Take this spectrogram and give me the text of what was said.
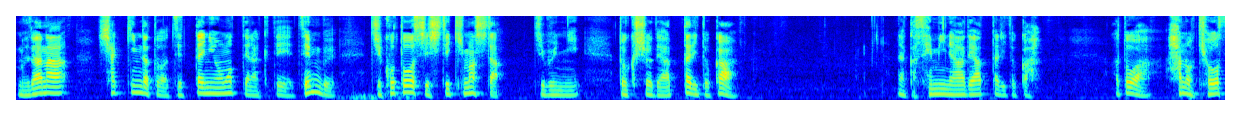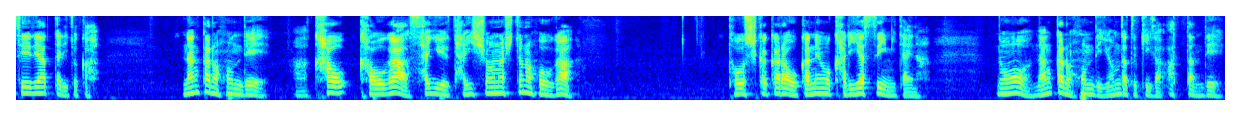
無駄な借金だとは絶対に思ってなくて全部自己投資してきました自分に読書であったりとかなんかセミナーであったりとかあとは歯の矯正であったりとか何かの本で、まあ、顔顔が左右対称の人の方が投資家からお金を借りやすいみたいなのを何かの本で読んだ時があったんで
